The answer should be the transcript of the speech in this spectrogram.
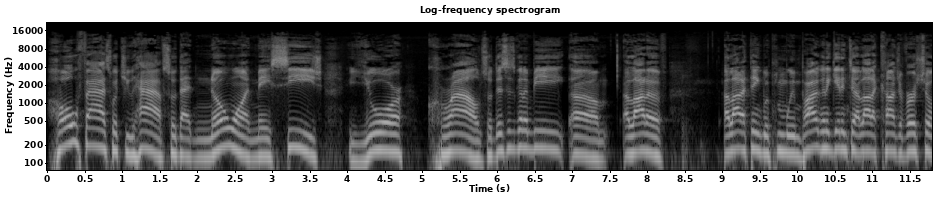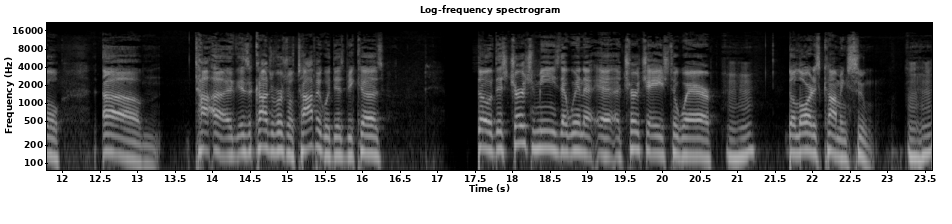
Hold fast what you have so that no one may seize your crown. So this is going to be um, a lot of a lot of things. We're, we're probably going to get into a lot of controversial. Um, to, uh, is a controversial topic with this because. So this church means that we're in a, a church age to where the Lord is coming soon. Mm-hmm.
